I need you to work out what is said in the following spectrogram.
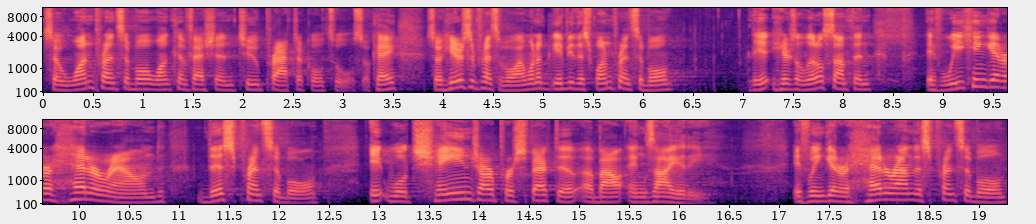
So, one principle, one confession, two practical tools, okay? So, here's the principle. I want to give you this one principle. Here's a little something. If we can get our head around this principle, it will change our perspective about anxiety. If we can get our head around this principle,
